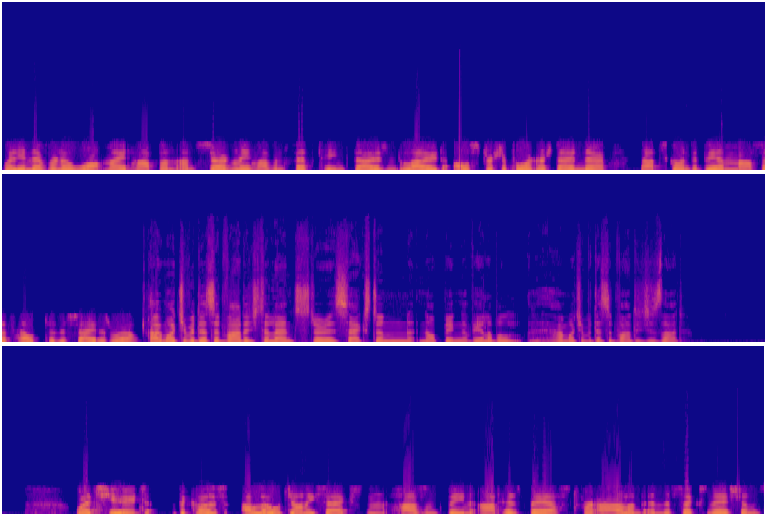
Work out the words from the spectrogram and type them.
well, you never know what might happen. And certainly having 15,000 loud Ulster supporters down there, that's going to be a massive help to the side as well. How much of a disadvantage to Leinster is Sexton not being available? How much of a disadvantage is that? Well, it's huge because although Johnny Sexton hasn't been at his best for Ireland in the Six Nations,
